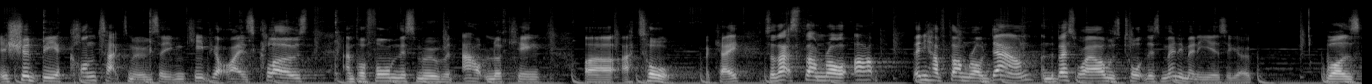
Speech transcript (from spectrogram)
It should be a contact move so you can keep your eyes closed and perform this move without looking uh, at all, okay? So that's thumb roll up, then you have thumb roll down, and the best way I was taught this many, many years ago was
